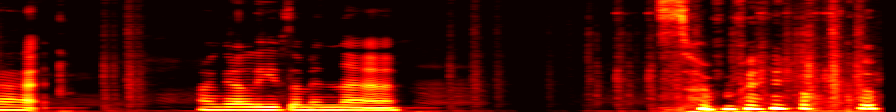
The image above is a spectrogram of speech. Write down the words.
uh, I'm going to leave them in there so many of them.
